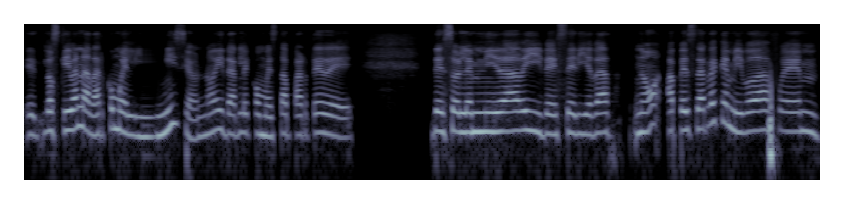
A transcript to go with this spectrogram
los que iban a dar como el inicio, ¿no? Y darle como esta parte de, de solemnidad y de seriedad, ¿no? A pesar de que mi boda fue mm,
